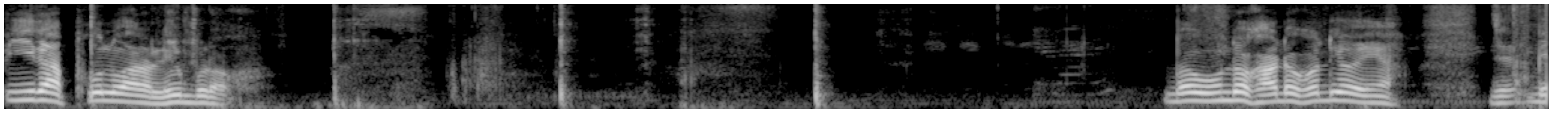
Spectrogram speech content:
પીરા ફૂલવાળો લીમડો. બહુ ઊંડો ખાડો ખોદ્યો અહીંયા. જે બે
